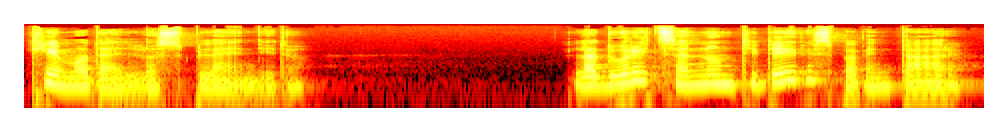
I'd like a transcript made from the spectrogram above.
Che modello splendido! La durezza non ti deve spaventare.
